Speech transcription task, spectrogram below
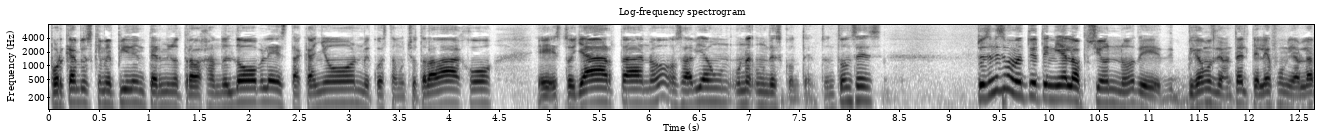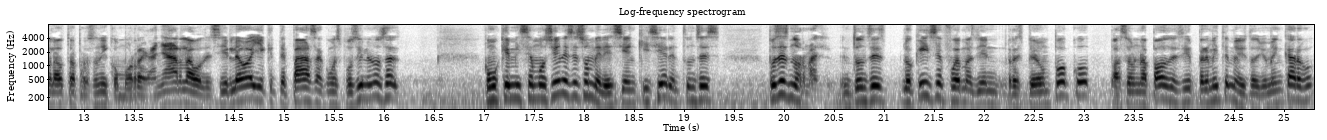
por cambios que me piden termino trabajando el doble, está cañón, me cuesta mucho trabajo, eh, estoy harta, ¿no? O sea, había un, descontento. Entonces, pues en ese momento yo tenía la opción, ¿no? De, digamos, levantar el teléfono y hablarle a otra persona y como regañarla o decirle, oye, ¿qué te pasa? ¿Cómo es posible? No, o sea, como que mis emociones eso me decían que hiciera. Entonces, pues es normal. Entonces lo que hice fue más bien respirar un poco, pasar una pausa, decir, permíteme, ahorita yo me encargo.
